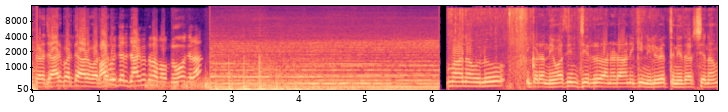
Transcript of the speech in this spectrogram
ఇక్కడ జారి పడితే ఆడ బాబు జర జాగ్రత్త రా బాబు నువ్వు జరా. మానవులు ఇక్కడ నివసించిర్రు అనడానికి నిలువెత్తు నిదర్శనం.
